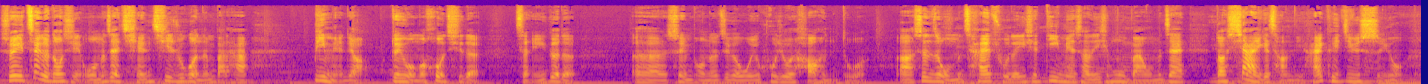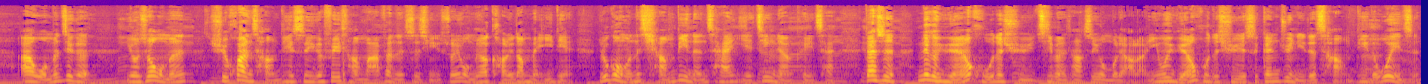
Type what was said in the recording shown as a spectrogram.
所以这个东西我们在前期如果能把它避免掉，对于我们后期的整一个的呃摄影棚的这个维护就会好很多啊，甚至我们拆除的一些地面上的一些木板，我们再到下一个场地还可以继续使用啊，我们这个。有时候我们去换场地是一个非常麻烦的事情，所以我们要考虑到每一点。如果我们的墙壁能拆，也尽量可以拆。但是那个圆弧的区域基本上是用不了了，因为圆弧的区域是根据你的场地的位置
